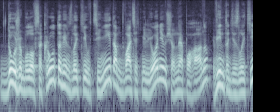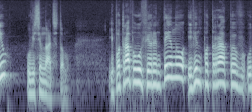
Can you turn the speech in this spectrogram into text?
Дуже було все круто. Він злетів в ціні, там 20 мільйонів, що непогано. Він тоді злетів у 18-му. І потрапив у Фіорентину, і він потрапив у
